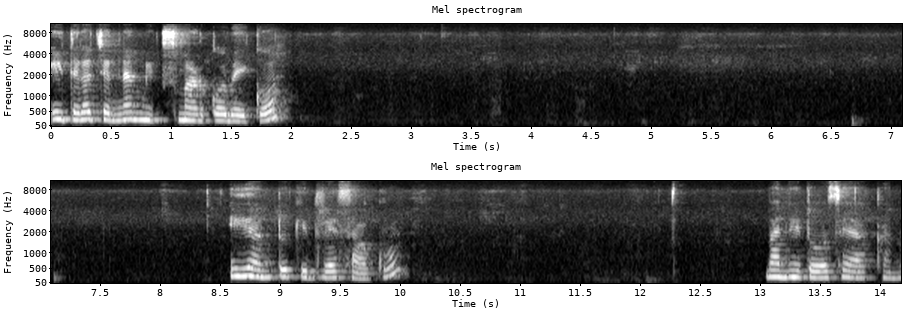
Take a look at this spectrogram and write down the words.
ಈ ಥರ ಚೆನ್ನಾಗಿ ಮಿಕ್ಸ್ ಮಾಡ್ಕೋಬೇಕು. ಈ ಹಂತಕ್ಕಿದ್ರೆ ಸಾಕು. ಬನ್ನಿ, ದೋಸೆ ಹಾಕೋಣ.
